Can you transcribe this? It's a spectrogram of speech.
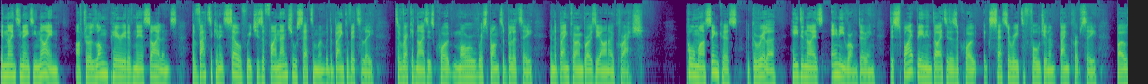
In 1989, after a long period of near silence, the Vatican itself reaches a financial settlement with the Bank of Italy to recognize its quote moral responsibility in the Banco Ambrosiano crash. Paul Marcinkus, the gorilla, he denies any wrongdoing, despite being indicted as a quote accessory to fraudulent bankruptcy by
